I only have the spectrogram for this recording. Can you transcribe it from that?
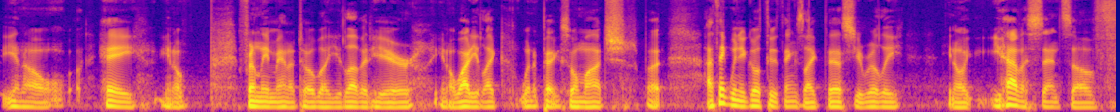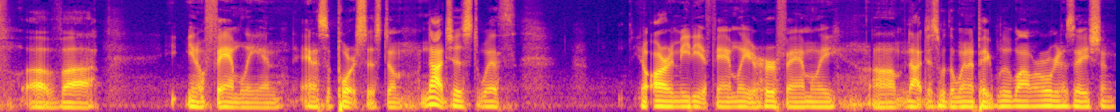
you know, hey, you know, friendly Manitoba, you love it here. You know, why do you like Winnipeg so much? But I think when you go through things like this, you really, you know, you have a sense of of uh, you know family and and a support system, not just with you know our immediate family or her family, um, not just with the Winnipeg Blue Bomber organization,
